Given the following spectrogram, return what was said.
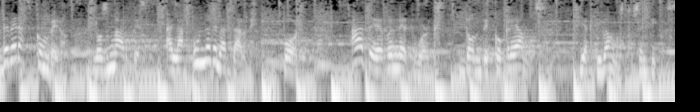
De Veras con Vero, los martes a la una de la tarde por ADR Networks, donde co-creamos y activamos tus sentidos.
